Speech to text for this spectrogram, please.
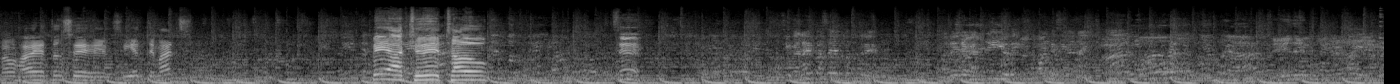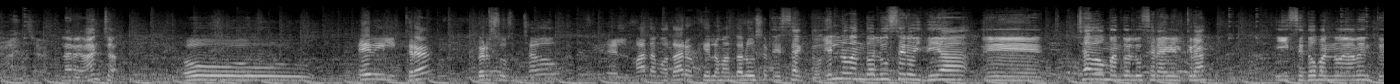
Vamos a ver entonces el siguiente match. PHD, Chado. Sí. Si ganáis, pasáis estos tres. Valeria Castillo, Dick Juan, que si ganáis. La revancha. Oh, Evil Kra versus Shadow, el Mata Motaros que lo mandó a loser. Exacto. Él no mandó a Lucer hoy día. Eh, Shadow mandó a Lucer a Evil Crack. Y se topan nuevamente.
